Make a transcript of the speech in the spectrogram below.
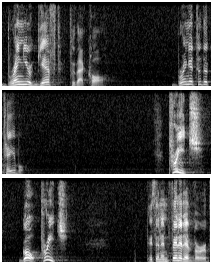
Bring your gift to that call. Bring it to the table. Preach. Go, preach. It's an infinitive verb.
